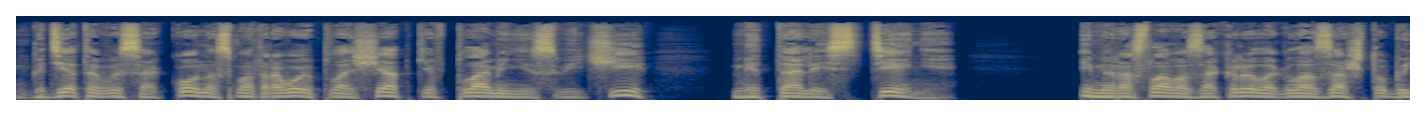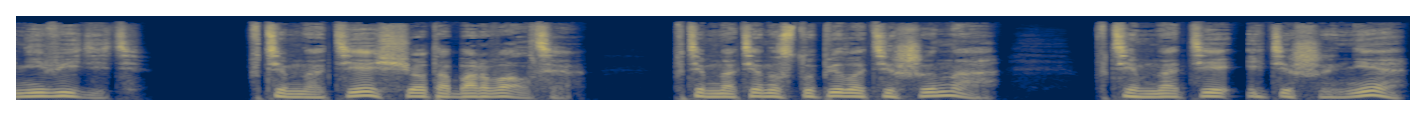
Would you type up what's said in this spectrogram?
Где-то высоко, на смотровой площадке в пламени свечи, метались тени. И Мирослава закрыла глаза, чтобы не видеть. В темноте счет оборвался. В темноте наступила тишина. В темноте и тишине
